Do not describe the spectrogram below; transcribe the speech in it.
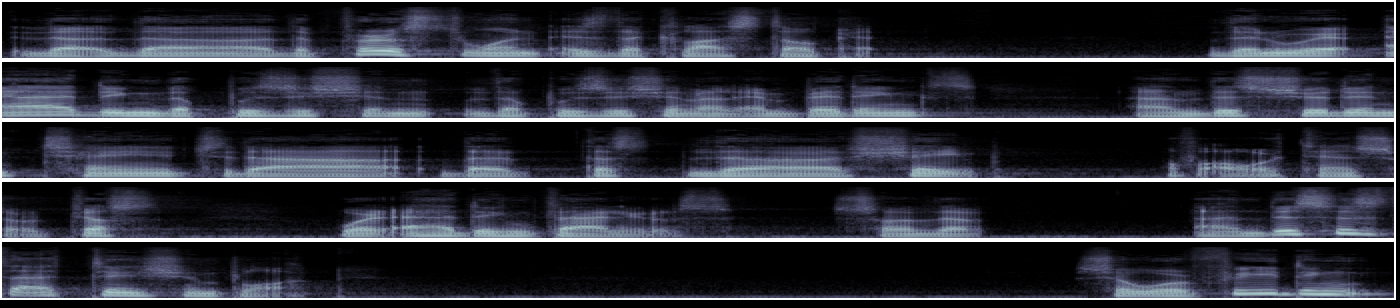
the, the, the first one is the class token then we're adding the position, the positional embeddings, and this shouldn't change the, the, the, the shape of our tensor. Just we're adding values. So the, and this is the attention block. So we're feeding,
